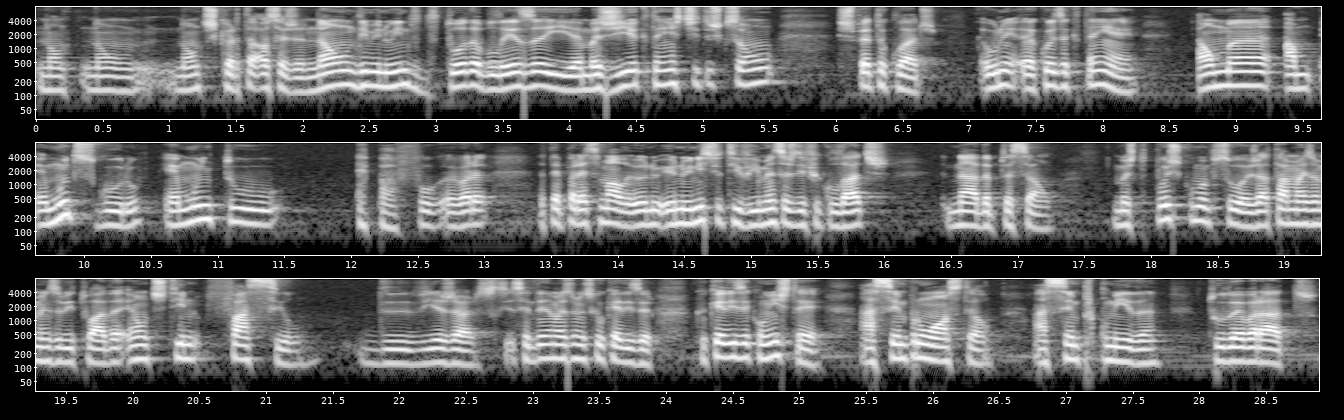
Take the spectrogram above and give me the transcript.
não, não, não descartar, ou seja, não diminuindo de toda a beleza e a magia que têm estes sítios que são espetaculares. A, a coisa que tem é, há uma, há, é muito seguro, é muito. Epá, fogo, agora até parece mal. Eu, eu no início tive imensas dificuldades na adaptação, mas depois que uma pessoa já está mais ou menos habituada, é um destino fácil de viajar. Se, entende mais ou menos o que eu quero dizer. O que eu quero dizer com isto é: há sempre um hostel, há sempre comida, tudo é barato,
